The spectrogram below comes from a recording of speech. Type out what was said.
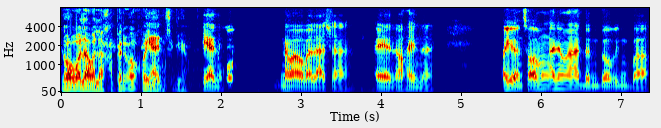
Nawawala-wala ka. Pero okay Yan. lang. Sige. Ayan, nawawala siya. Ayan, okay na. Ayun, so ang ano nga doon, going back,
